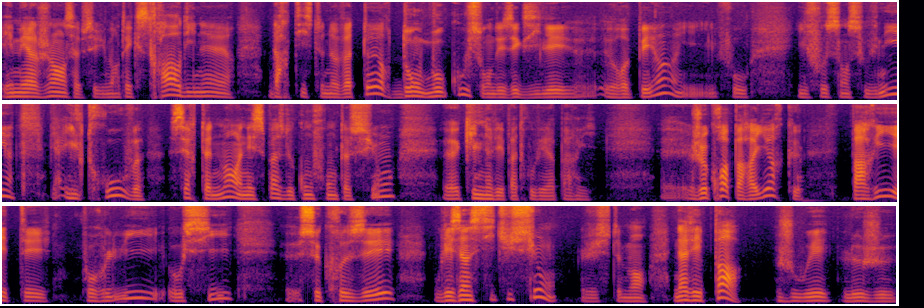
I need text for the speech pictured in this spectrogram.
émergence absolument extraordinaire d'artistes novateurs, dont beaucoup sont des exilés euh, européens, il faut, il s'en souvenir, eh il trouve certainement un espace de confrontation euh, qu'il n'avait pas trouvé à Paris. Euh, je crois par ailleurs que Paris était pour lui aussi se creuser où les institutions, justement, n'avaient pas joué le jeu,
